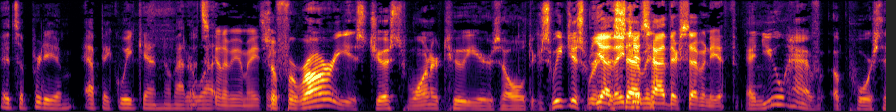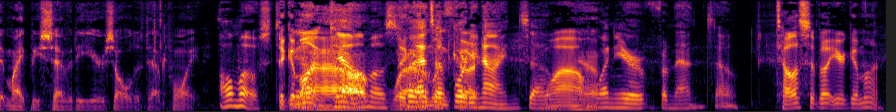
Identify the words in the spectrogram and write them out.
it's a pretty um, epic weekend, no matter It's what. going to be amazing. So Ferrari is just one or two years old because we just were yeah, the they seven- just had their 70th. and you have a Porsche that might be seventy years old at that point. Almost. The Gmund. Yeah, yeah almost. Wow. That's a 49, so Wow. Yeah. one year from then. So Tell us about your Gmund.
